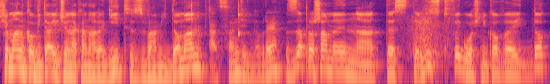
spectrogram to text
Siemanko, witajcie na kanale Git, z Wami Doman. Adson, dzień dobry. Zapraszamy na test listwy głośnikowej do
